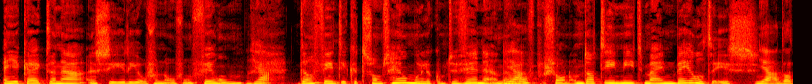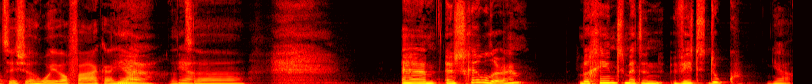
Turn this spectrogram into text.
en je kijkt daarna een serie of een, of een film... Ja. dan vind ik het soms heel moeilijk om te wennen aan de Ja. hoofdpersoon... omdat die niet mijn beeld is. Ja, dat is, hoor je wel vaker. Ja, Ja, dat. Uh, Um, een schilder begint met een wit doek. ja.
